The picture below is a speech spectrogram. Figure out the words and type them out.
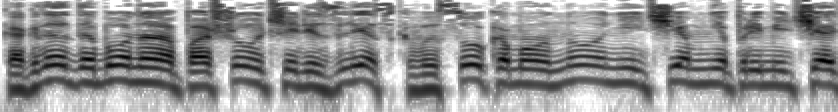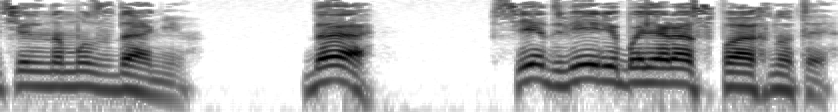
когда Дебона пошел через лес к высокому, но ничем не примечательному зданию. — Да, все двери были распахнуты,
